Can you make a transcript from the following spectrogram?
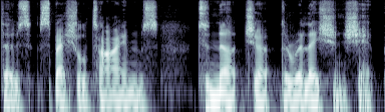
those special times to nurture the relationship.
